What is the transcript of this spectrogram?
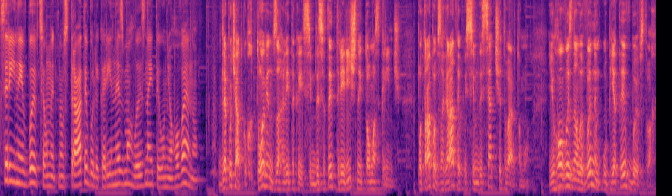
Серійний вбивця уникнув страти, бо лікарі не змогли знайти у нього вену. Для початку, хто він взагалі такий? 73-річний Томас Крінч. Потрапив за грати у 74-му. Його визнали винним у п'яти вбивствах.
